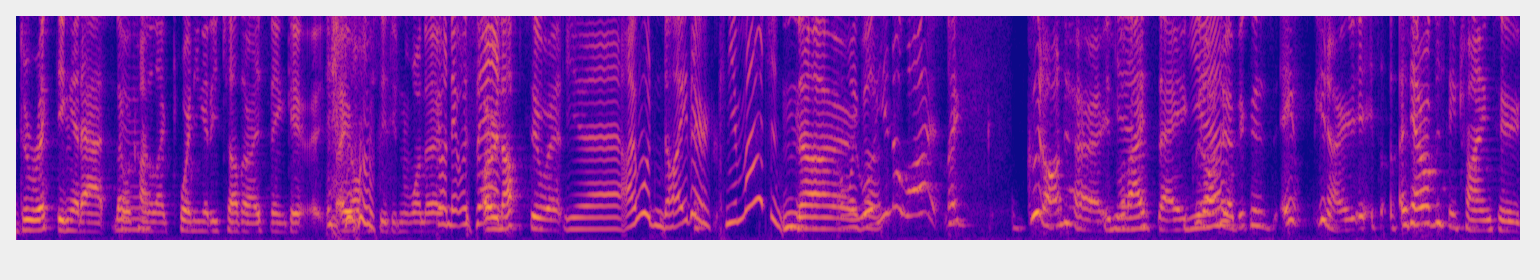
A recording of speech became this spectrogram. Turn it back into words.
directing it at, they were mm. kind of like pointing at each other. I think it, they obviously didn't want And it to was them. own up to it. Yeah, I wouldn't either. Can you imagine? No, Oh well, you know what? Like, good on her is what I say. Good Yeah. on her because it, you know, it's they're obviously trying to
